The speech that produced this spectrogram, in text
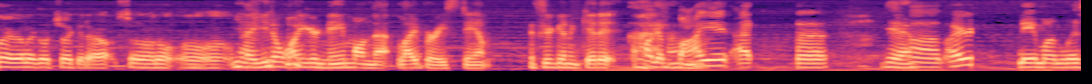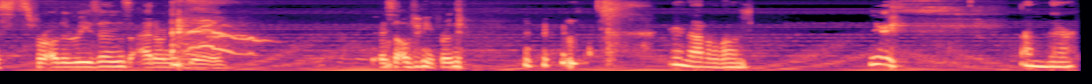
not gonna go check it out, so I don't. I. Yeah, you don't want your name on that library stamp if you're gonna get it. How to buy it? I, uh, Yeah. Um, I already have name on lists for other reasons. I don't need to myself any further. You're not alone. I'm there.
